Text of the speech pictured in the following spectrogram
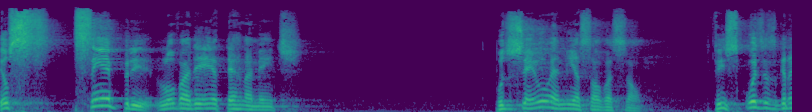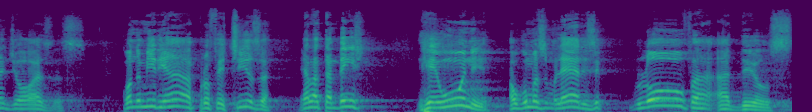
Eu sempre louvarei eternamente, pois o Senhor é minha salvação. Fiz coisas grandiosas. Quando Miriam profetiza, ela também reúne algumas mulheres e louva a Deus,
